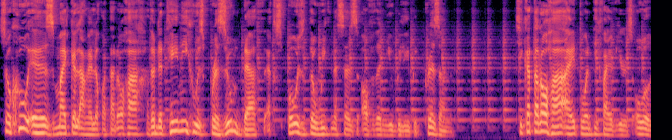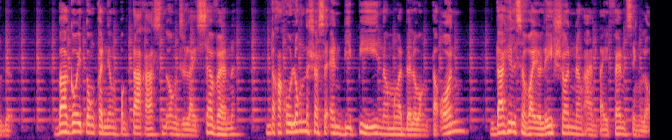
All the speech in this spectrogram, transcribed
So who is Michael Angelo Cataroja, the detainee whose presumed death exposed the weaknesses of the New Bilibid prison? Si Cataroja ay 25 years old. Bago itong kanyang pagtakas noong July 7, nakakulong na siya sa NBP ng mga dalawang taon dahil sa violation ng anti-fencing law.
